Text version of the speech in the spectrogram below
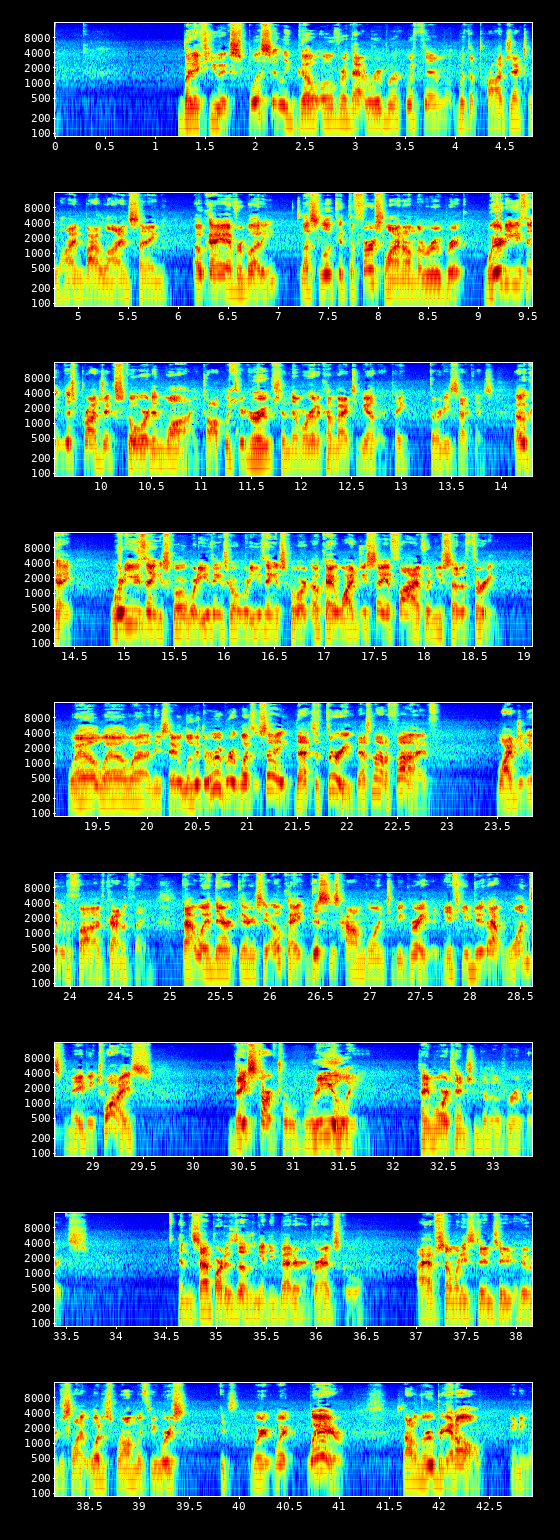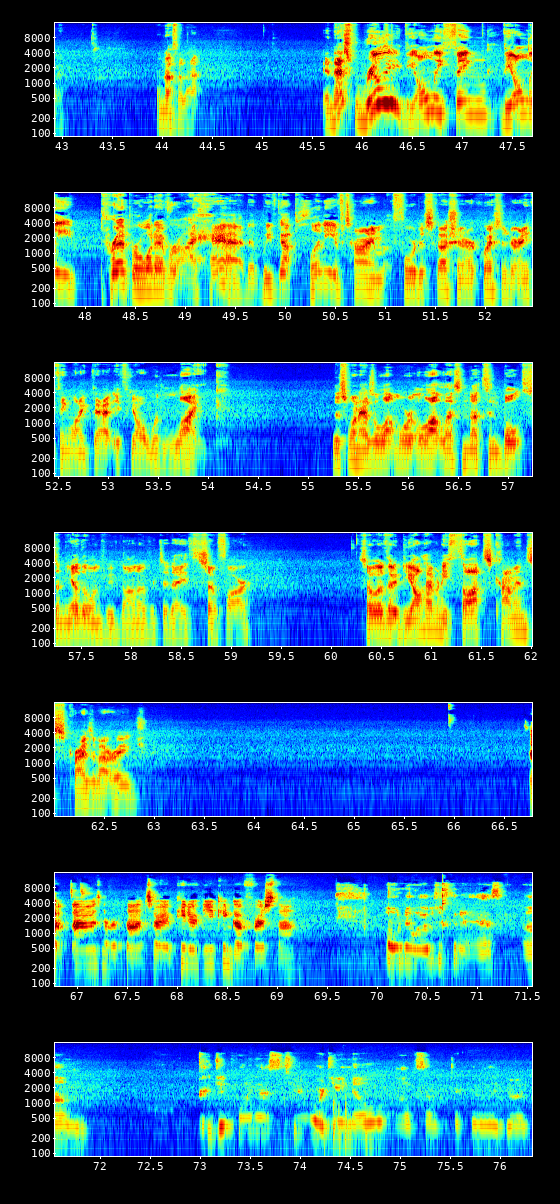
But if you explicitly go over that rubric with them with a project line by line saying, okay, everybody, let's look at the first line on the rubric. Where do you think this project scored and why? Talk with your groups, and then we're going to come back together. Take 30 seconds. Okay, where do you think it scored? Where do you think it scored? Where do you think it scored? Okay, why did you say a 5 when you said a 3? Well, well, well, and you say, well, look at the rubric. What's it say? That's a 3. That's not a 5. Why'd you give it a 5 kind of thing. That way they're, they're going to say, okay, this is how I'm going to be graded. And if you do that once, maybe twice, they start to really pay more attention to those rubrics. And the sad part is it doesn't get any better in grad school. I have so many students who, who are just like, what is wrong with you? Where's it's where where where? It's not on the rubric at all. Anyway, enough of that. And that's really the only thing, the only prep or whatever I had. We've got plenty of time for discussion or questions or anything like that if y'all would like. This one has a lot more, a lot less nuts and bolts than the other ones we've gone over today so far. So, there, do y'all have any thoughts, comments, cries of outrage? So I always have a thought. Sorry, Peter, you can go first, though. Oh no, I was just going to ask. Um, could you point us to, or do you know of some particularly good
